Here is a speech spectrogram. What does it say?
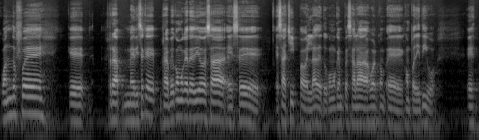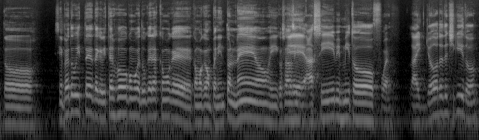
¿Cuándo fue que rap, me dice que rápido como que te dio esa, ese, esa chispa, ¿verdad? De tú como que empezar a jugar eh, competitivo. Esto... ¿Siempre tuviste, de que viste el juego, como que tú querías como que, como que competir en torneos y cosas así? Eh, así mismito fue. Like, yo desde chiquito,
